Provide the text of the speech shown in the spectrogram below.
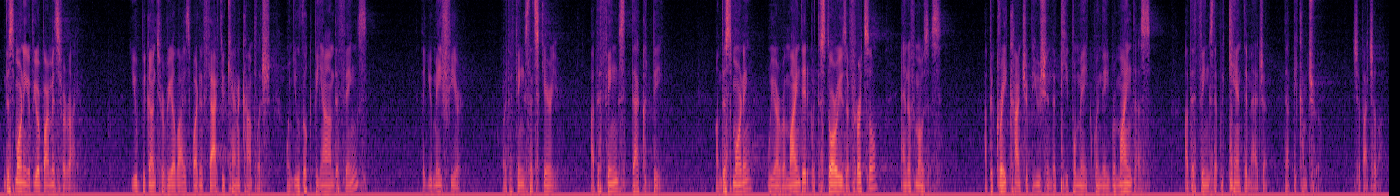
This morning of your bar mitzvah, Ryan, you've begun to realize what, in fact, you can accomplish when you look beyond the things that you may fear or the things that scare you, or the things that could be. On this morning, we are reminded with the stories of Herzl and of Moses of the great contribution that people make when they remind us of the things that we can't imagine that become true. Shabbat Shalom.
